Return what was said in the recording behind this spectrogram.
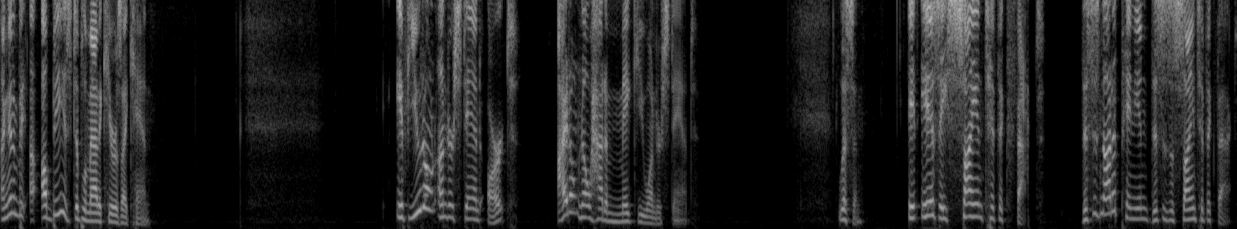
I'm gonna be I'll be as diplomatic here as I can. If you don't understand art, I don't know how to make you understand. Listen, it is a scientific fact. This is not opinion, this is a scientific fact.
